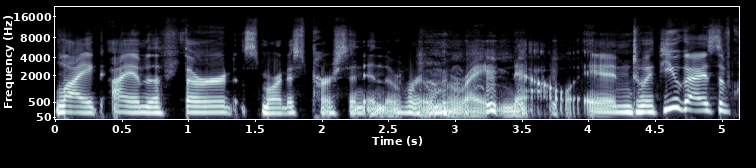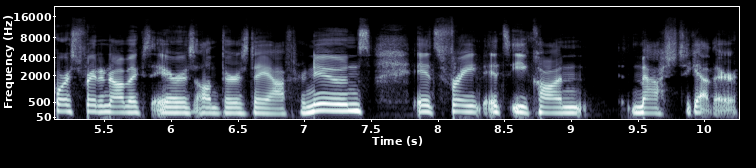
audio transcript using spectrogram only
like I am the third smartest person in the room right now. and with you guys, of course, Freightonomics airs on Thursday afternoons. It's freight, it's econ mashed together.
